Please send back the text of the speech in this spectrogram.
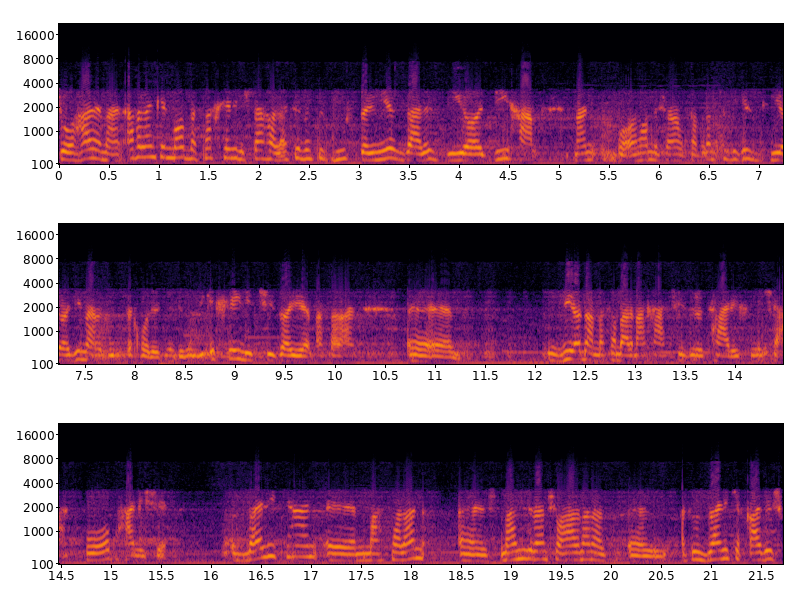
شوهر من اولا که ما مثلا خیلی بیشتر حالت مثل دوست داریم. یه ذره زیادی هم من با آرام بشم گفتم تو دیگه زیادی من دوست خودت می‌دونی. دیگه خیلی چیزای مثلا زیادم مثلا برای من هر چیزی رو تعریف می‌کرد خب همیشه. ولی کن مثلا من می‌دونم شوهر من از از اون زنی که قدش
